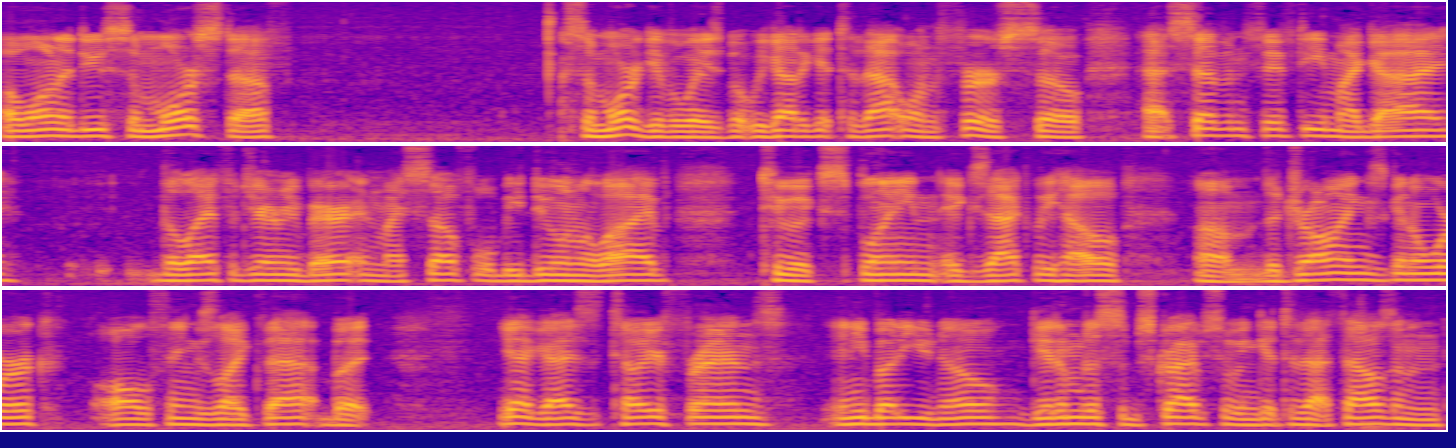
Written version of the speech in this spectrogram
I want to do some more stuff, some more giveaways, but we got to get to that one first. So at 750, my guy, the life of Jeremy Barrett, and myself will be doing a live to explain exactly how um, the drawing is going to work, all things like that. But yeah, guys, tell your friends, anybody you know, get them to subscribe so we can get to that thousand.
